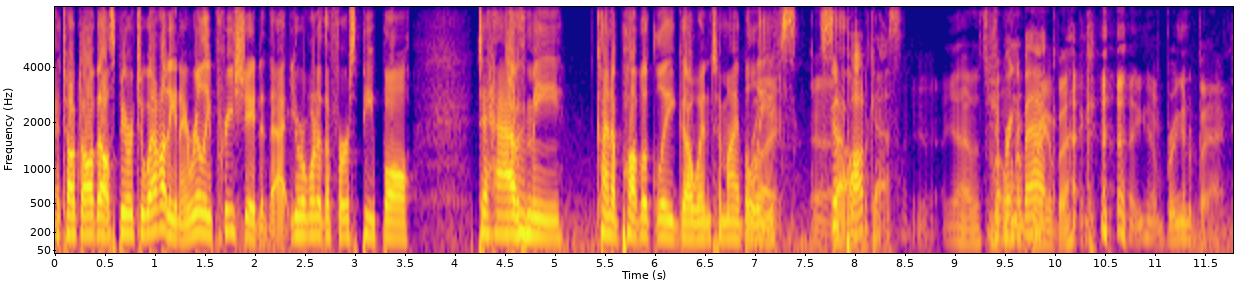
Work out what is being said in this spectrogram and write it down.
I talked all about spirituality, and I really appreciated that. You were one of the first people to have me kind of publicly go into my beliefs. Yeah. So Good podcast. Yeah, that's should why bring I it want bring it back. you know, bringing it back.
